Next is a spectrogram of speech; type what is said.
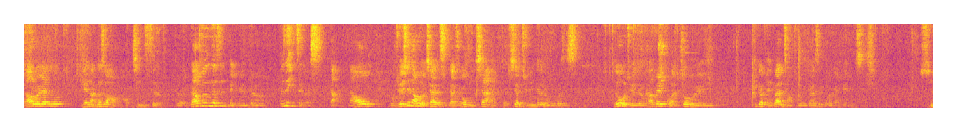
然后罗伊佳就说：“天哪，那时候好好青涩。”对，然后就是那是每个人的，那是一整个时代。然后我觉得现在会有现在的时代，只是我们现在还不是很确定那个东西会是什么。可是我觉得咖啡馆作为一个陪伴场所，应该是不会改变的事情。是。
